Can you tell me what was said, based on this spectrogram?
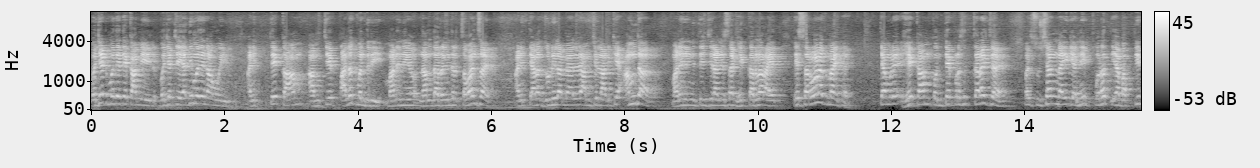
बजेटमध्ये ते काम येईल. बजेटच्या यादीमध्ये नाव होईल. आणि ते काम आमचे पालकमंत्री माननीय नामदार रवींद्र चव्हाण साहेब आणि त्याला जोडीला मिळालेले आमचे लाडके आमदार माननीय नितेशजी राणे साहेब हे करणार आहेत हे सर्वांनाच माहीत आहे. त्यामुळे हे काम कोणत्याही परिस्थितीत करायचं आहे पण सुशांत नाईक यांनी परत या बाबतीत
